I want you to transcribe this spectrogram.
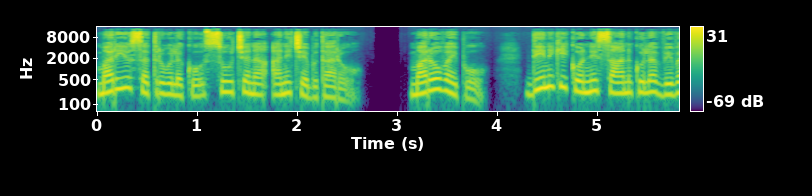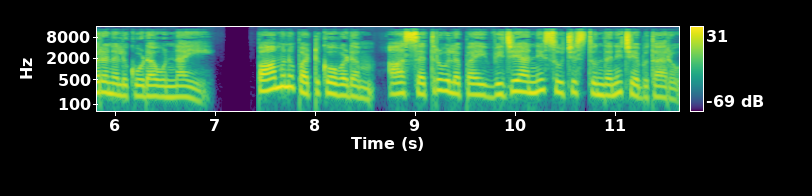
మరియు శత్రువులకు సూచన అని చెబుతారు. మరోవైపు దీనికి కొన్ని సానుకూల వివరణలు కూడా ఉన్నాయి. పామును పట్టుకోవడం ఆ శత్రువులపై విజయాన్ని సూచిస్తుందని చెబుతారు.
